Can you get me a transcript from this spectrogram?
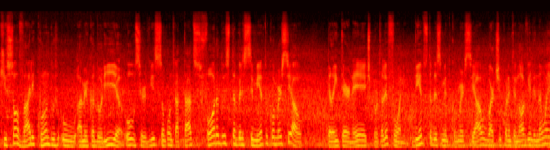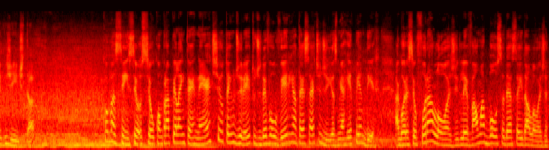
que só vale quando o, a mercadoria ou o serviço são contratados fora do estabelecimento comercial pela internet, por telefone. Dentro do estabelecimento comercial, o artigo 49 ele não é vigente, tá? Como assim? Se eu, se eu, comprar pela internet, eu tenho o direito de devolver em até sete dias, me arrepender. Agora, se eu for à loja e levar uma bolsa dessa aí da loja,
